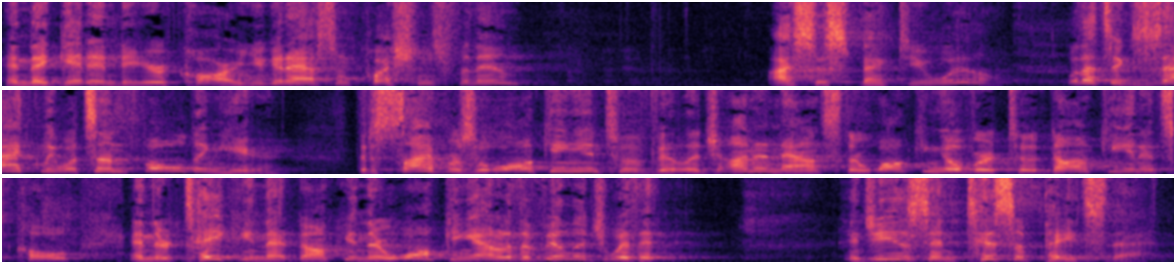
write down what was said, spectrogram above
and they get into your car. Are You going to have some questions for them? I suspect you will. Well, that's exactly what's unfolding here. The disciples are walking into a village unannounced. They're walking over to a donkey and its colt, and they're taking that donkey and they're walking out of the village with it. And Jesus anticipates that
